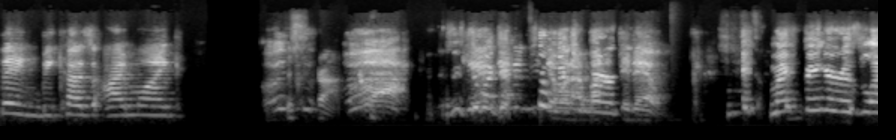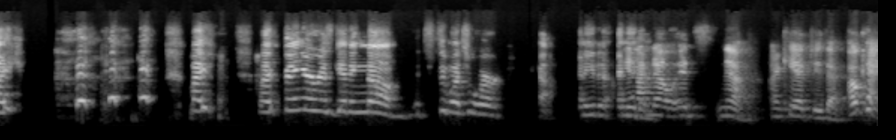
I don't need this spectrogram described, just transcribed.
thing because I'm like distracted. too much, too much work to do. My finger is like my my finger is getting numb. It's too much work. Yeah, I need to. I need yeah, to. no, it's no, I can't do that. Okay,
